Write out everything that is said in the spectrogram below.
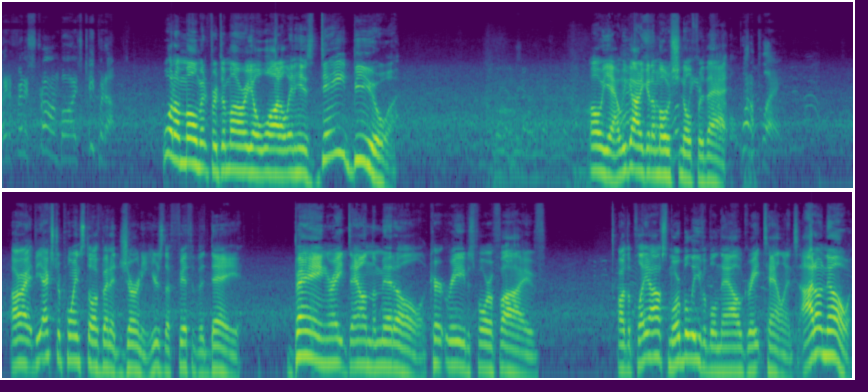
Way to finish strong, boys. Keep it up. What a moment for Demario Waddle in his debut. Oh yeah, we gotta get emotional for that. What a play. All right, the extra points, though, have been a journey. Here's the fifth of the day. Bang, right down the middle. Kurt Reeves, 4 of 5. Are the playoffs more believable now? Great talent. I don't know.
